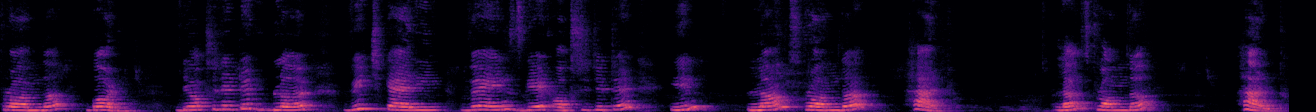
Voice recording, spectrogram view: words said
from the body. Deoxygenated blood which carry veins get oxygenated in lungs from the heart. Lungs from the heart.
